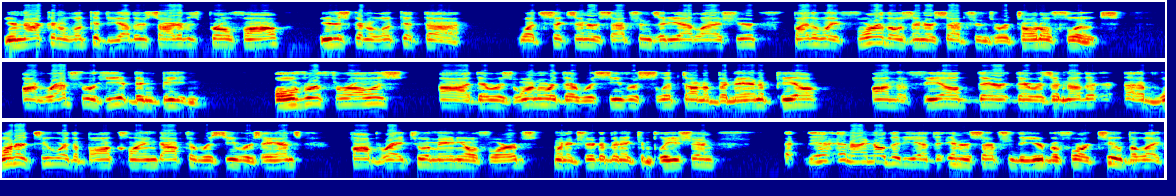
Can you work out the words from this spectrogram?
You're not going to look at the other side of his profile. You're just going to look at the what six interceptions that he had last year. By the way, four of those interceptions were total flukes on reps where he had been beaten. Overthrows. Uh, there was one where the receiver slipped on a banana peel on the field. There, there was another uh, one or two where the ball clanged off the receiver's hands, popped right to Emmanuel Forbes when it should have been a completion and I know that he had the interception the year before too, but like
